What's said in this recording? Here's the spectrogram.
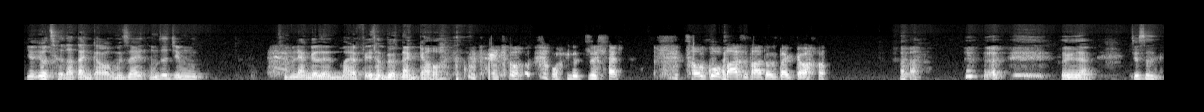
又又扯到蛋糕，我们实在我们这节目，我们两个人买了非常多蛋糕啊。没错，我们的资产超过八十趴都是蛋糕。我跟你讲，就是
